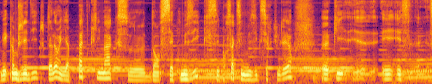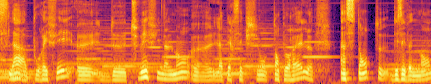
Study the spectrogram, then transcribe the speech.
Mais comme je l'ai dit tout à l'heure, il n'y a pas de climax dans cette musique. C'est pour ça que c'est une musique circulaire qui, et, cela a pour effet de tuer finalement euh, la perception temporelle, instante des événements.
